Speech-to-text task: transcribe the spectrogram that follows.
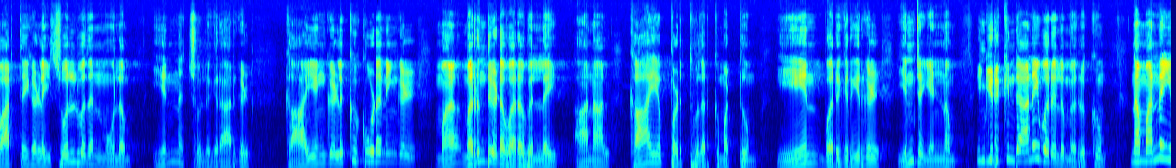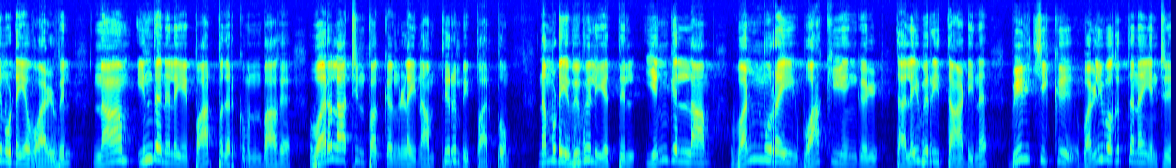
வார்த்தைகளை சொல்வதன் மூலம் என்ன சொல்லுகிறார்கள்? காயங்களுக்கு கூட நீங்கள் ம மருந்திட வரவில்லை. ஆனால் காயப்படுத்துவதற்கு மட்டும் ஏன் வருகிறீர்கள் என்ற எண்ணம் இங்கிருக்கின்ற அனைவரிலும் இருக்கும். நம் அன்னையினுடைய வாழ்வில் நாம் இந்த நிலையை பார்ப்பதற்கு முன்பாக வரலாற்றின் பக்கங்களை நாம் திரும்பி பார்ப்போம். நம்முடைய விவிலியத்தில் எங்கெல்லாம் வன்முறை வாக்கியங்கள் தலைவிரித்தாடின வீழ்ச்சிக்கு வழிவகுத்தன என்று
